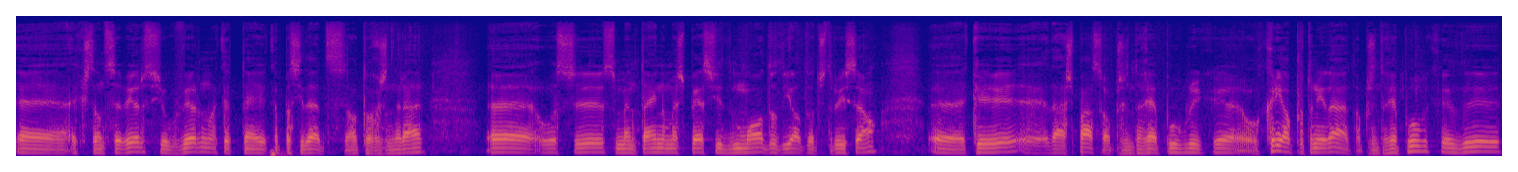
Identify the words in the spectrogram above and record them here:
uh, a questão de saber se o Governo tem a capacidade de se autorregenerar uh, ou se se mantém numa espécie de modo de autodestruição uh, que uh, dá espaço ao Presidente da República, ou cria oportunidade ao Presidente da República de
